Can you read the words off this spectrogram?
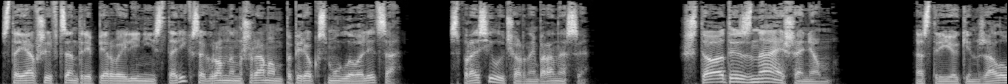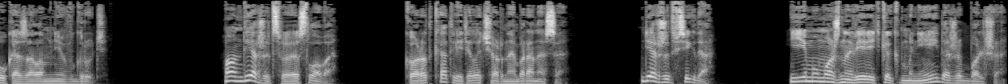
Стоявший в центре первой линии старик с огромным шрамом поперек смуглого лица спросил у черной баронессы. «Что ты знаешь о нем?» Острие кинжала указало мне в грудь. «Он держит свое слово», — коротко ответила черная баронесса. «Держит всегда. Ему можно верить, как мне, и даже больше».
